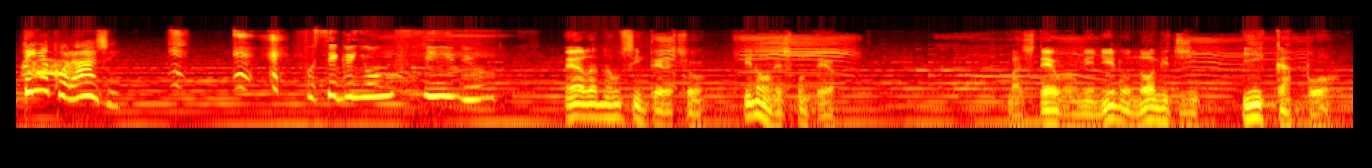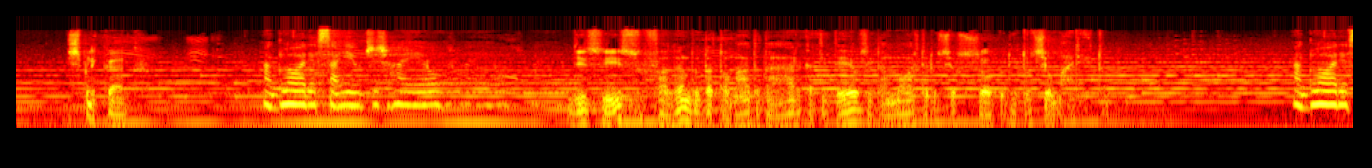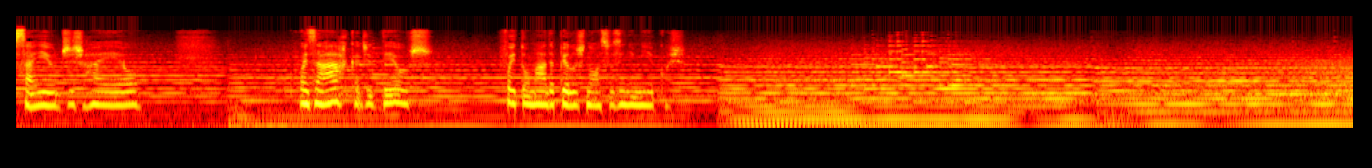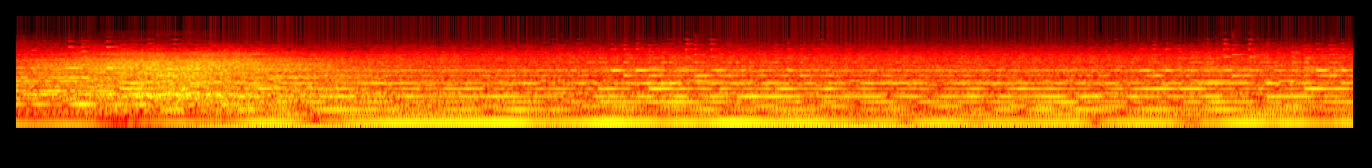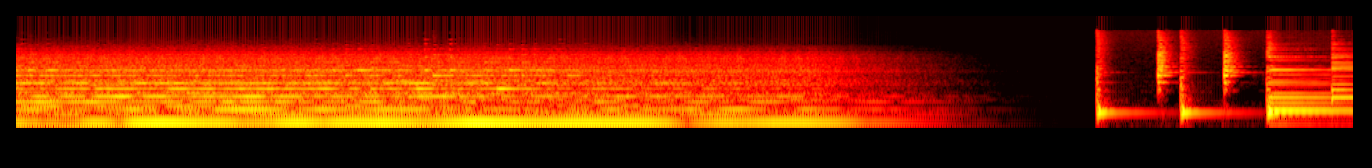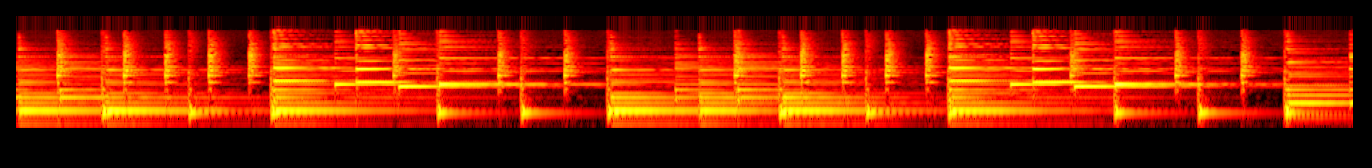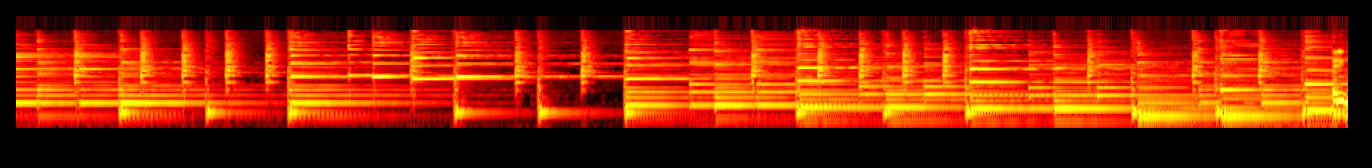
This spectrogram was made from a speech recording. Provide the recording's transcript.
Tenha coragem. Você ganhou um filho. Ela não se interessou e não respondeu. Mas deu ao menino o nome de Icabô, explicando. A glória saiu de Israel. Disse isso falando da tomada da arca de Deus e da morte do seu sogro e do seu marido. A glória saiu de Israel, pois a arca de Deus foi tomada pelos nossos inimigos.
